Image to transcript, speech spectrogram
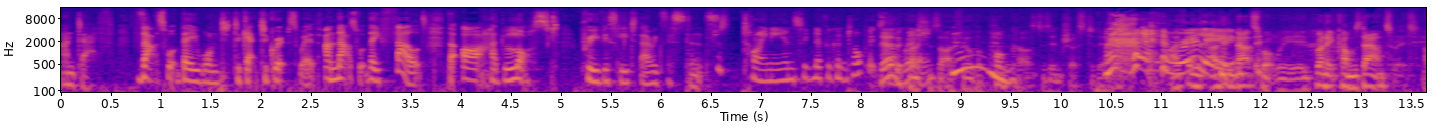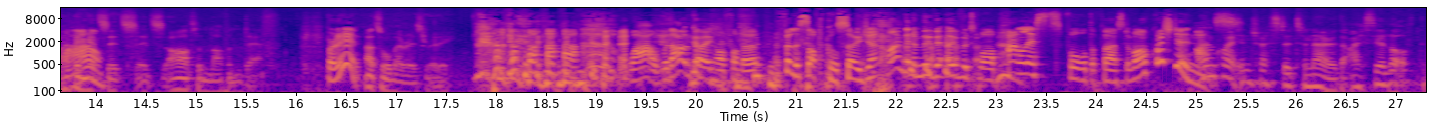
and death. That's what they wanted to get to grips with, and that's what they felt that art had lost previously to their existence. Just tiny, insignificant topics. They're then, the really. questions that I feel the hmm. podcast is interested in. I think, Really? I think that's what we, when it comes down to it, I think it's, it's, it's art and love and death. Brilliant. That's all there is, really. Wow, without going off on a philosophical sojourn, I'm going to move it over to our panelists for the first of our questions. I'm quite interested to know that I see a lot of the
